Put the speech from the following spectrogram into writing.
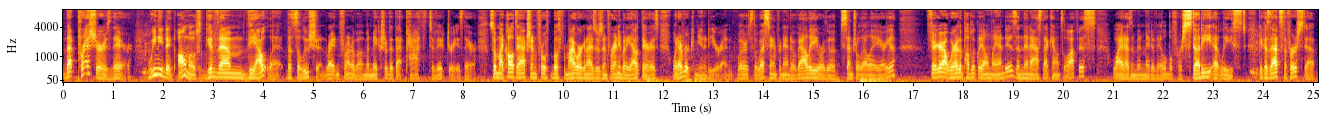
that pressure is there. Mm-hmm. We need to almost give them the outlet, the solution right in front of them, and make sure that that path to victory is there. So my call to action for both for my organizers and for anybody out there is whatever community you're in, whether it's the West San Fernando Valley or the Central LA area, figure out where the publicly owned land is, and then ask that council office why it hasn't been made available for study at least mm-hmm. because that's the first step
